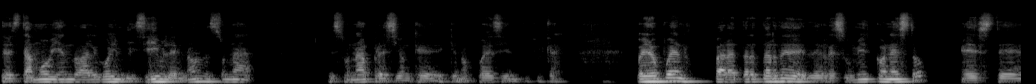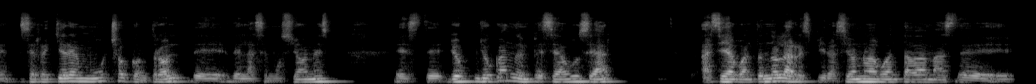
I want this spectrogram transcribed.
te está moviendo algo invisible, ¿no? Es una, es una presión que, que no puedes identificar. Pero bueno, para tratar de, de resumir con esto, este, se requiere mucho control de, de las emociones. Este, yo, yo cuando empecé a bucear, así aguantando la respiración, no aguantaba más de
